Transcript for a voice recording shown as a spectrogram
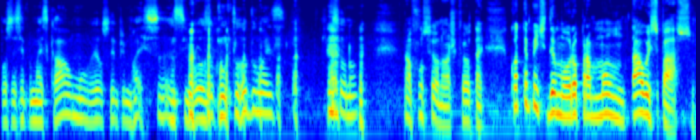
você sempre mais calmo, eu sempre mais ansioso com tudo, mas funcionou. Não, funcionou, acho que foi o tempo. Quanto tempo a gente demorou para montar o espaço?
